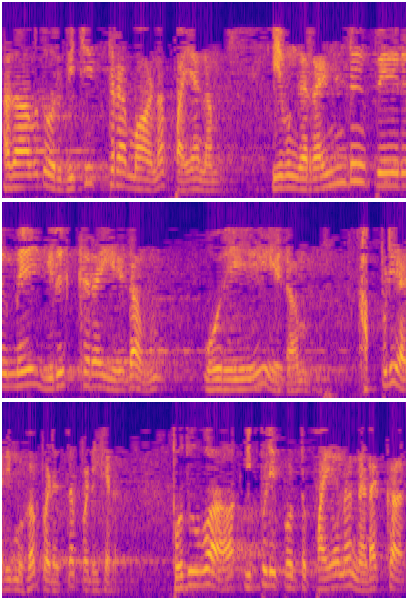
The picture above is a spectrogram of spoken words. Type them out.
அதாவது ஒரு விசித்திரமான பயணம். இவங்க ரெண்டு பேருமே இருக்கிற இடம் ஒரே இடம். அப்படி அறிமுகப்படுத்தப்படுகிறது. பொதுவா இப்படி போட்டு பயணம் நடக்காது.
